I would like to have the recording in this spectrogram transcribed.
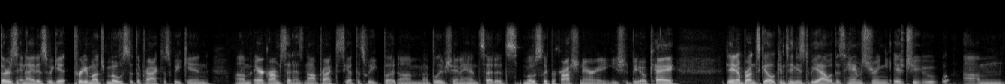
Thursday night is we get pretty much most of the practice weekend. Um, Arik Armstead has not practiced yet this week, but um, I believe Shanahan said it's mostly precautionary. He should be okay. Daniel Brunskill continues to be out with his hamstring issue. Um,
